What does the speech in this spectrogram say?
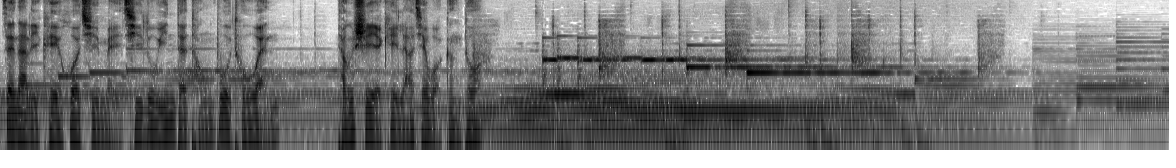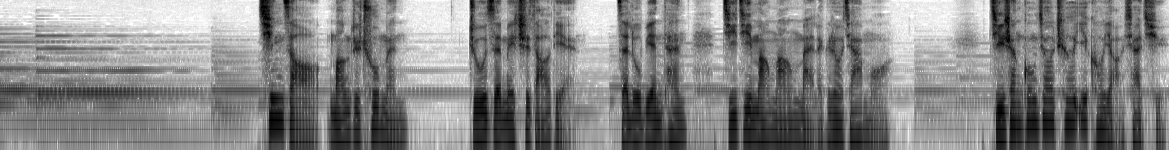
在那里可以获取每期录音的同步图文，同时也可以了解我更多。清早忙着出门，竹子没吃早点，在路边摊急急忙忙买了个肉夹馍，挤上公交车，一口咬下去，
